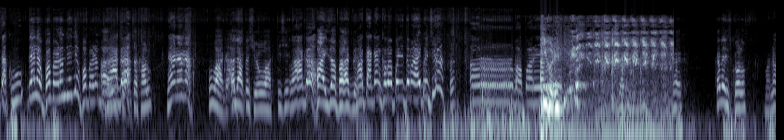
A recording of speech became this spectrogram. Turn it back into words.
ચાખુ. દે લે ઊભા બળમ દેજે ઊભા બળમ આ ચખાડું ના ના ના. હું વાગે અલ્યા આ તો સેવો વાગતી છે. વાગ ભાઈ જા ભડાક દે. મારા કાકાને ખબર પડી તમારે આઈ બન છે? અર બાપા રે. કને ઇસ્કોળો મને.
